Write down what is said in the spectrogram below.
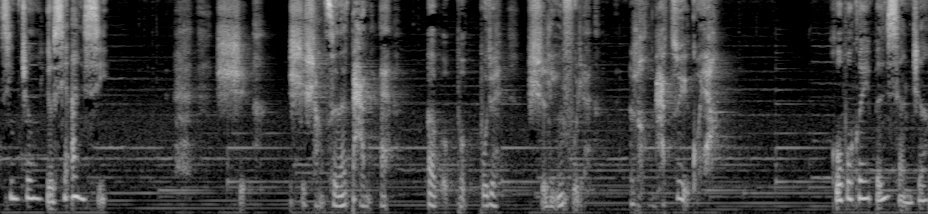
心中有些暗喜。是，是上次那大奶，呃，不不不对，是林夫人，老衲罪过呀。胡不归本想着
